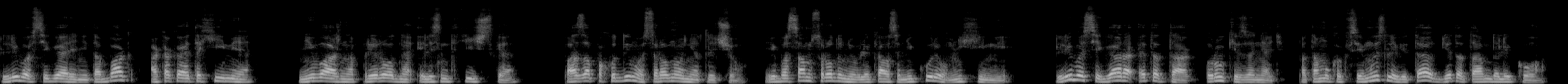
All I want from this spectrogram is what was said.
Либо в сигаре не табак, а какая-то химия. Неважно, природная или синтетическая. По запаху дыма все равно не отличу, ибо сам сроду не увлекался ни куревом, ни химией. Либо сигара это так, руки занять, потому как все мысли витают где-то там далеко.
